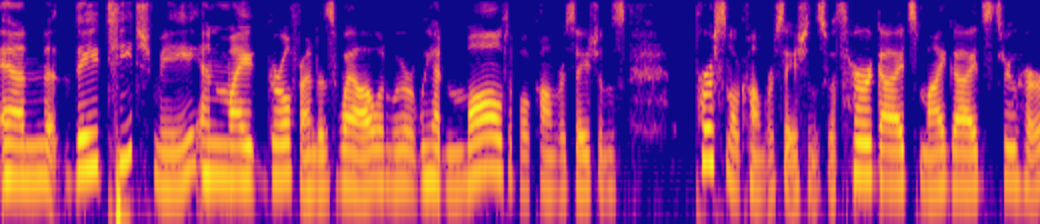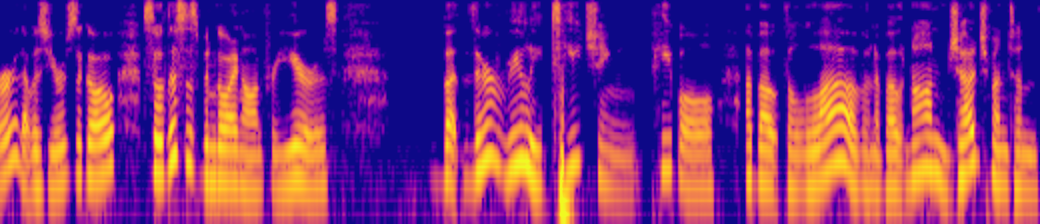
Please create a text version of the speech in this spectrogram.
And they teach me and my girlfriend as well. When we were, we had multiple conversations personal conversations with her guides, my guides through her. That was years ago. So this has been going on for years but they're really teaching people about the love and about non-judgment and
